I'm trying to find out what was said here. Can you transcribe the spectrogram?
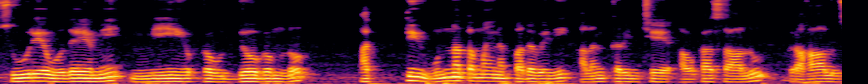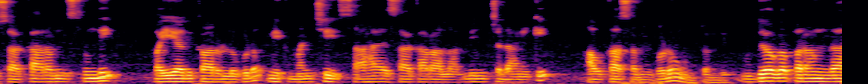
సూర్య ఉదయమే మీ యొక్క ఉద్యోగంలో అతి ఉన్నతమైన పదవిని అలంకరించే అవకాశాలు గ్రహాలు సహకారం ఇస్తుంది. పై అధికారులు కూడా మీకు మంచి సహాయ సహకారాలు అందించడానికి అవకాశం కూడా ఉంటుంది. ఉద్యోగపరంగా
